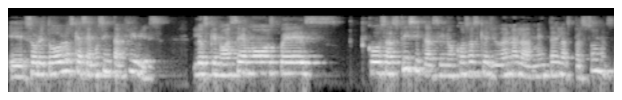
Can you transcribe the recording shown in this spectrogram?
eh, sobre todo los que hacemos intangibles, los que no hacemos, pues, cosas físicas, sino cosas que ayudan a la mente de las personas.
